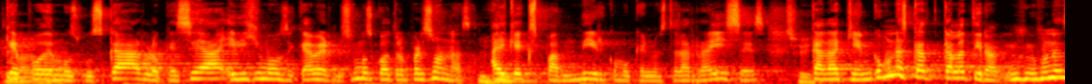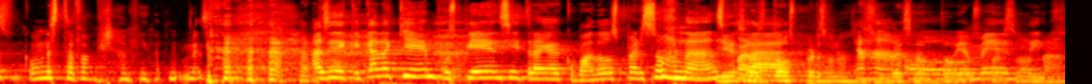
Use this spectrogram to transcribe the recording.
qué podemos buscar, lo que sea. Y dijimos de que, a ver, somos cuatro personas, hay que expandir como que nuestras raíces, cada quien, como una escala una, como una estafa piramidal. Así de que cada quien pues piense y traiga como a dos personas. Y esas dos personas a su vez a obviamente. dos personas.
